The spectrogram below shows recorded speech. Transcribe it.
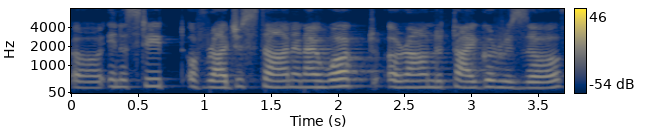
uh, in a state of Rajasthan, and I worked around a tiger reserve.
